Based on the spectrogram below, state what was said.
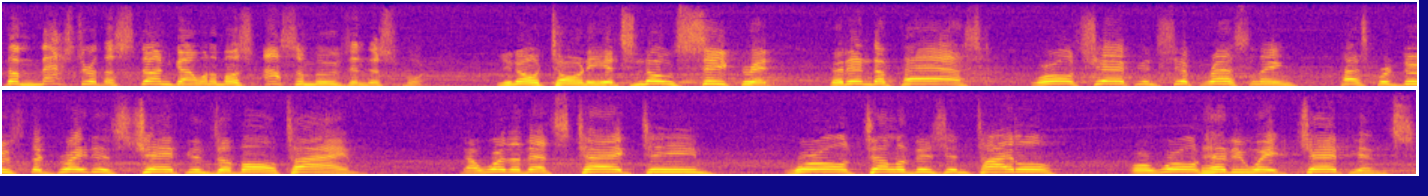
the master of the stun gun, one of the most awesome moves in this sport. You know, Tony, it's no secret that in the past, World Championship Wrestling has produced the greatest champions of all time. Now, whether that's tag team, world television title, or world heavyweight champions,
